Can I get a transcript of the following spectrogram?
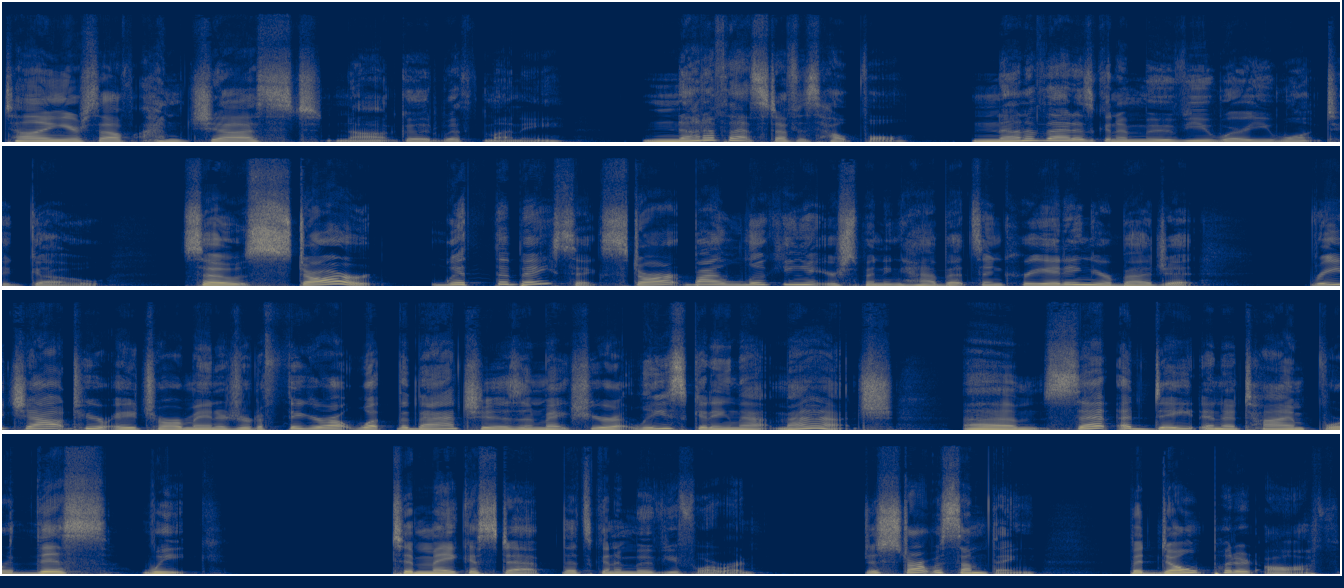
telling yourself, I'm just not good with money, none of that stuff is helpful. None of that is going to move you where you want to go. So start with the basics. Start by looking at your spending habits and creating your budget. Reach out to your HR manager to figure out what the match is and make sure you're at least getting that match. Um, set a date and a time for this week to make a step that's going to move you forward. Just start with something, but don't put it off.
